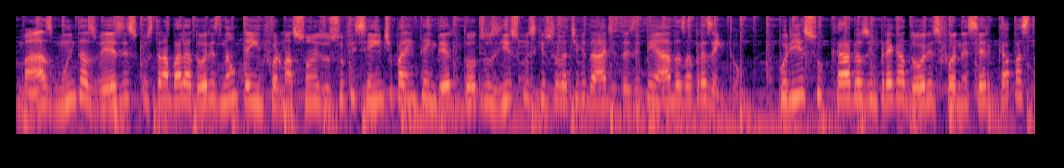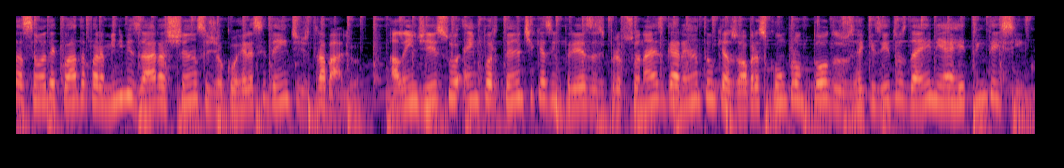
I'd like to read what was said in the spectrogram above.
Mas, muitas vezes, os trabalhadores não têm informações o suficiente para entender todos os riscos que suas atividades desempenhadas apresentam. Por isso, cabe aos empregadores fornecer capacitação adequada para minimizar as chances de ocorrer acidentes de trabalho. Além disso, é importante que as empresas e profissionais garantam que as obras cumpram todos os requisitos da NR 35.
